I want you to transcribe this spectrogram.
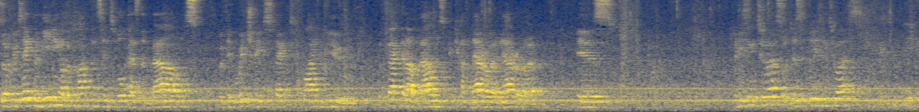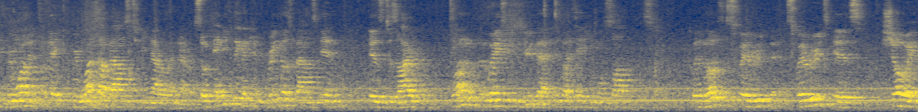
So if we take the meaning of a confidence interval as the bounds within which we expect to find mu, the fact that our bounds become narrower and narrower is to us or displeasing to us? We want it, okay, we want our bounds to be narrower and narrower. So anything that can bring those bounds in is desirable. One of the ways we can do that is by taking more samples. But notice the square root there. The square root is showing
